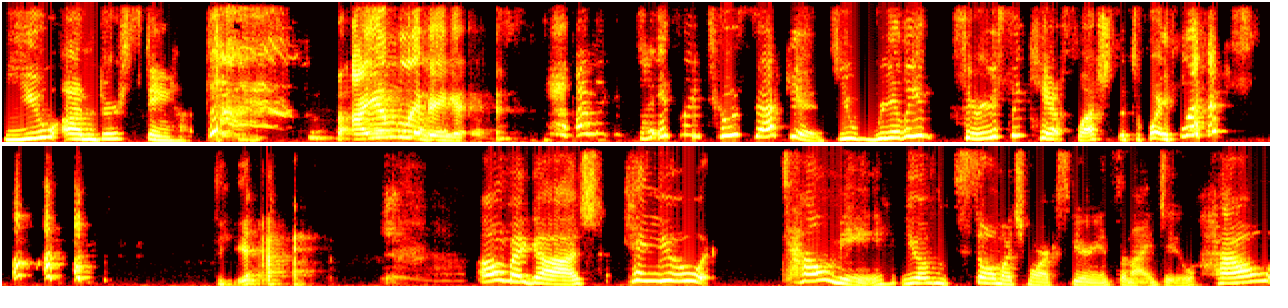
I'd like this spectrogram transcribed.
You understand. I am living it. I'm like, it's like two seconds. You really seriously can't flush the toilet. yeah. Oh my gosh. Can you tell me? You have so much more experience than I do. How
